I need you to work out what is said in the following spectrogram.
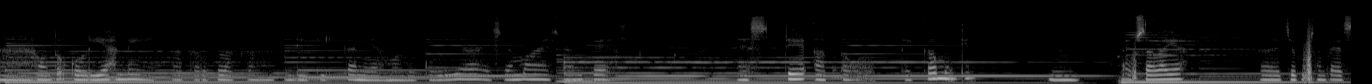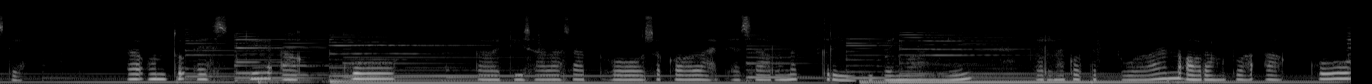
Nah untuk kuliah nih latar belakang pendidikan ya mulai kuliah SMA SMP SD atau TK mungkin? Hmm, nggak usah lah ya. Uh, cukup sampai SD uh, eh, untuk SD aku uh, di salah satu sekolah dasar negeri di Banyuwangi karena kebetulan orang tua aku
